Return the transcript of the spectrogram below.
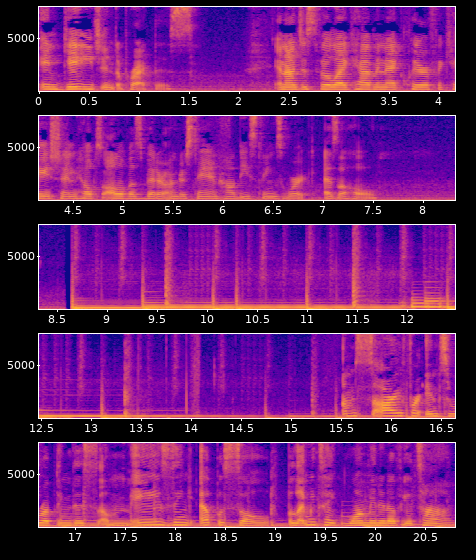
engage in the practice. And I just feel like having that clarification helps all of us better understand how these things work as a whole. I'm sorry for interrupting this amazing episode, but let me take one minute of your time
